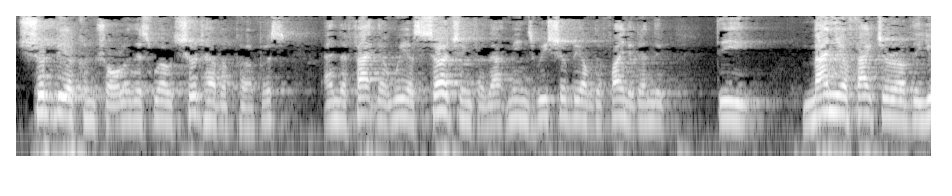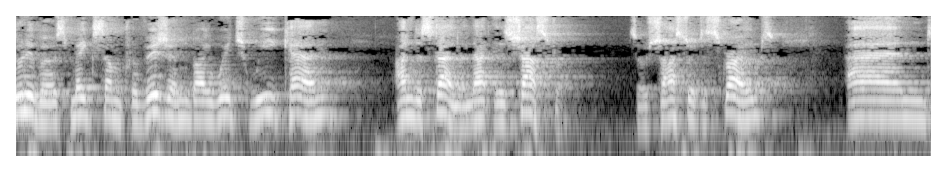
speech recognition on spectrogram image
should be a controller, this world should have a purpose, and the fact that we are searching for that means we should be able to find it. And the, the manufacturer of the universe makes some provision by which we can understand, and that is Shastra. So Shastra describes, and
